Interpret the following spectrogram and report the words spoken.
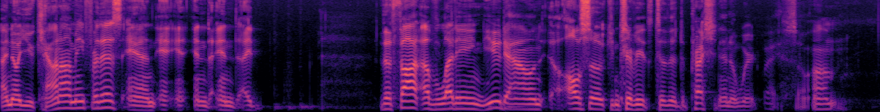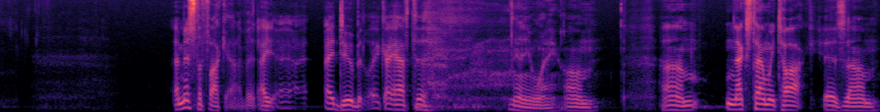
I know you count on me for this, and and and, and I, the thought of letting you down also contributes to the depression in a weird way. So, um, I miss the fuck out of it. I, I, I do, but like I have to. Anyway, um, um, next time we talk is um,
